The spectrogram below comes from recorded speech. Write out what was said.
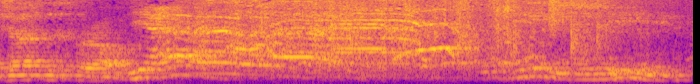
And Justice for All. Yeah! Indeed, indeed.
